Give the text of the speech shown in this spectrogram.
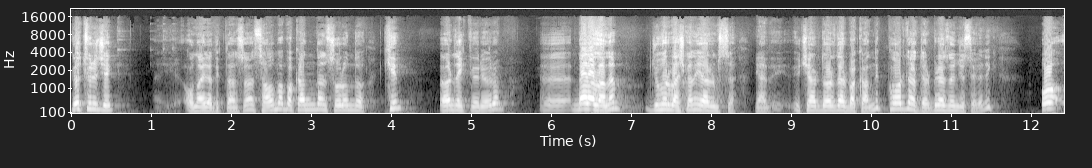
Götürecek onayladıktan sonra Savunma Bakanlığı'ndan sorumlu kim? Örnek veriyorum. E, Meral Hanım Cumhurbaşkanı yardımcısı. Yani üçer dörder bakanlık koordinatör. Biraz önce söyledik. O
